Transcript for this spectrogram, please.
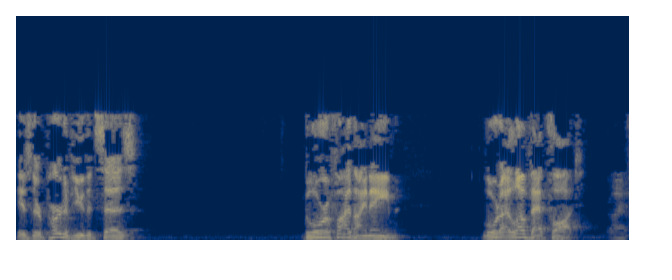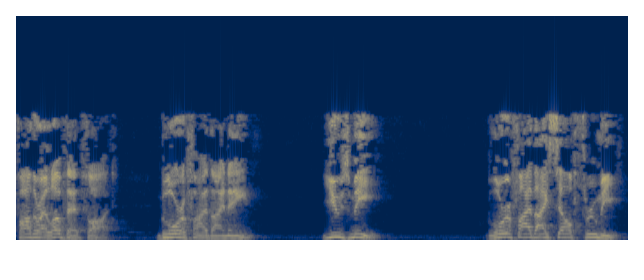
Is there part of you that says, glorify thy name? Lord, I love that thought. Right. Father, I love that thought. Glorify thy name. Use me. Glorify thyself through me.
